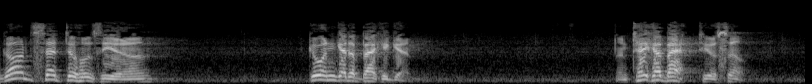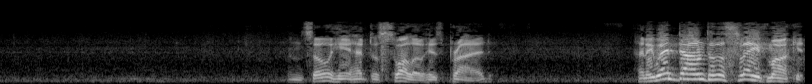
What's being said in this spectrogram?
God said to Hosea, go and get her back again. And take her back to yourself. And so he had to swallow his pride. And he went down to the slave market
